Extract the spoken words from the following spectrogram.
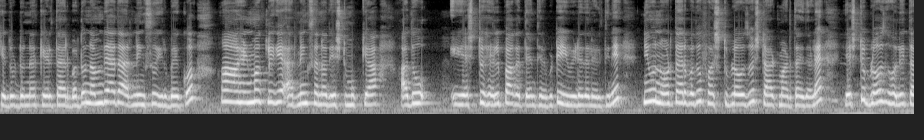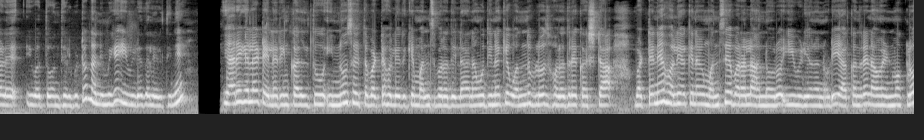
ಕೆ ದುಡ್ಡನ್ನು ಕೇಳ್ತಾ ಇರಬಾರ್ದು. ನಮ್ಮದೇ ಆದ ಅರ್ನಿಂಗ್ಸು ಇರಬೇಕು. ಹೆಣ್ಮಕ್ಳಿಗೆ ಅರ್ನಿಂಗ್ಸ್ ಅನ್ನೋದು ಎಷ್ಟು ಮುಖ್ಯ? ಅದು ಎಷ್ಟು ಹೆಲ್ಪ್ ಆಗುತ್ತೆ ಅಂತ ಹೇಳ್ಬಿಟ್ಟು ಈ ವಿಡಿಯೋದಲ್ಲಿ ಹೇಳ್ತೀನಿ. ನೀವು ನೋಡ್ತಾ ಇರ್ಬೋದು ಫಸ್ಟ್ ಬ್ಲೌಸು ಸ್ಟಾರ್ಟ್ ಮಾಡ್ತಾ ಇದ್ದಾಳೆ. ಎಷ್ಟು ಬ್ಲೌಸ್ ಹೊಲಿತಾಳೆ ಇವತ್ತು ಅಂತ ಹೇಳ್ಬಿಟ್ಟು ನಾನು ನಿಮಗೆ ಈ ವಿಡಿಯೋದಲ್ಲಿ ಹೇಳ್ತೀನಿ. ಯಾರಿಗೆಲ್ಲ ಟೈಲರಿಂಗ್ ಕಲಿತು ಇನ್ನೂ ಸಹಿತ ಬಟ್ಟೆ ಹೊಲಿಯೋದಕ್ಕೆ ಮನಸ್ಸು ಬರೋದಿಲ್ಲ. ನಾವು ದಿನಕ್ಕೆ ಒಂದು ಬ್ಲೌಸ್ ಹೊಲಿದ್ರೆ ಕಷ್ಟ. ಬಟ್ಟೆನೇ ಹೊಲಿಯೋಕ್ಕೆ ನಮಗೆ ಮನಸ್ಸೇ ಬರಲ್ಲ ಅನ್ನೋರು ಈ ವಿಡಿಯೋನ ನೋಡಿ. ಯಾಕಂದರೆ ನಾವು ಹೆಣ್ಮಕ್ಳು,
